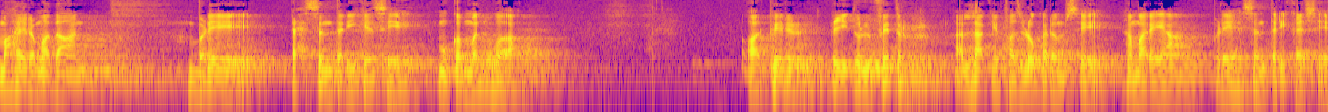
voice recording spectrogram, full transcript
ماہ رمضان بڑے احسن طریقے سے مکمل ہوا۔ اور پھر عید الفطر اللہ کے فضل و کرم سے ہمارے یہاں بڑے احسن طریقے سے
